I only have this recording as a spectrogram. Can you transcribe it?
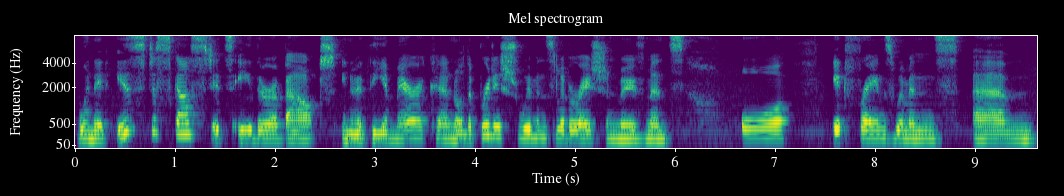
when it is discussed, it's either about, you know, the American or the British women's liberation movements, or it frames women's um,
